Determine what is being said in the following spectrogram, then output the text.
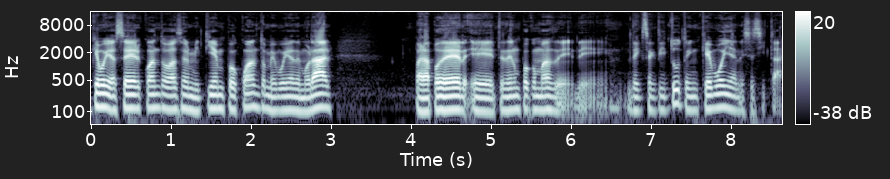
qué voy a hacer, cuánto va a ser mi tiempo, cuánto me voy a demorar para poder eh, tener un poco más de, exactitud en qué voy a necesitar.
